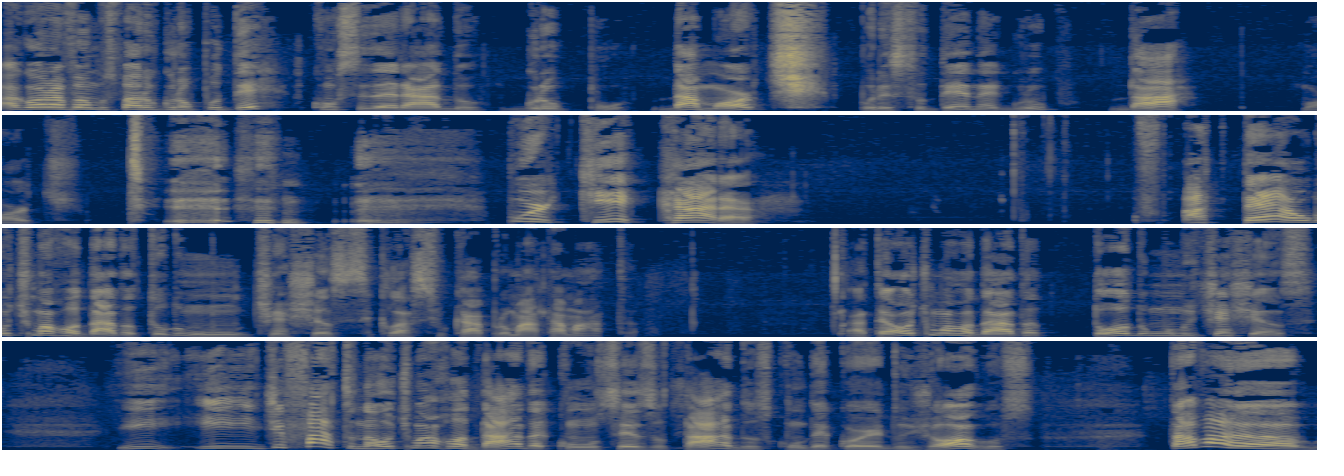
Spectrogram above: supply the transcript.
Agora vamos para o grupo D, considerado grupo da morte, por isso D, né, grupo da morte. Porque, cara, até a última rodada todo mundo tinha chance de se classificar para o mata-mata. Até a última rodada todo mundo tinha chance. E, e de fato, na última rodada, com os resultados, com o decorrer dos jogos, tava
